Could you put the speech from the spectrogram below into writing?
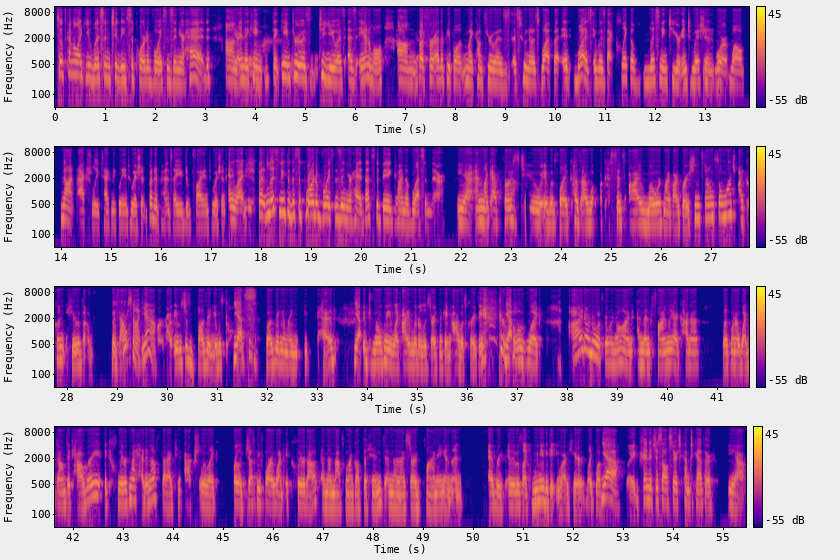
So it's kind of like you listen to these supportive voices in your head, um, yeah, and they yeah. came they came through as to you as as animal, um, yeah. but for other people it might come through as as who knows what. But it was it was that click of listening to your intuition, mm-hmm. or well, not actually technically intuition, but it depends how you define intuition. Anyway, but listening to the supportive voices in your head, that's the big kind of lesson there. Yeah, and like at first too, it was like because I since I lowered my vibrations down so much, I couldn't hear them. Like, of course not. Yeah. part. It was just buzzing. It was Yes. buzzing in my head. Yeah. It drove me like I literally started thinking I was crazy because Yeah. I was like, I don't know what's going on. And then finally I kind of like when I went down to Calgary, it cleared my head enough that I can actually like, or like just before I went, it cleared up. And then that's when I got the hint and then I started planning and then everything. And it was like, we need to get you out of here. Like, let's Yeah. like, And it just all started to come together. yeah.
